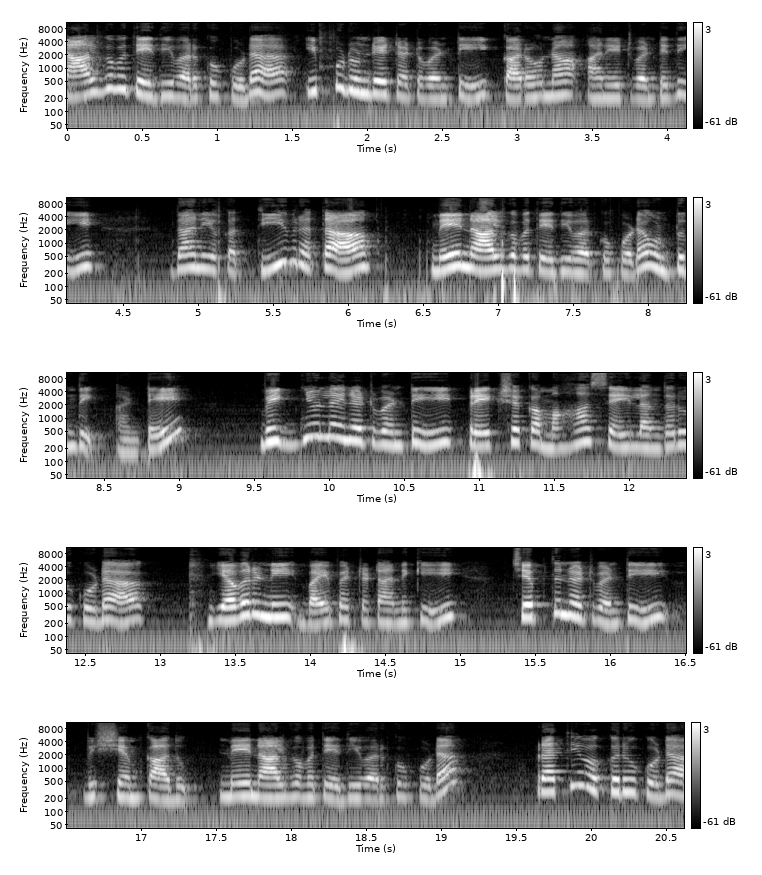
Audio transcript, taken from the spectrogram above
నాలుగవ తేదీ వరకు కూడా ఇప్పుడుండేటటువంటి కరోనా అనేటువంటిది దాని యొక్క తీవ్రత మే నాలుగవ తేదీ వరకు కూడా ఉంటుంది. అంటే విజ్ఞులైనటువంటి ప్రేక్షక మహాశైలందరూ కూడా ఎవరిని భయపెట్టడానికి చెప్తున్నటువంటి విషయం కాదు. మే నాలుగవ తేదీ వరకు కూడా ప్రతి ఒక్కరూ కూడా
